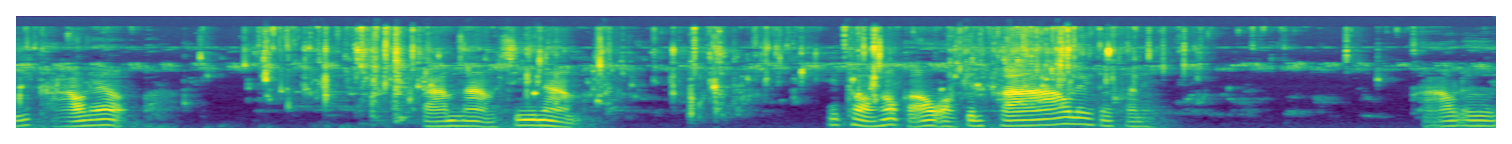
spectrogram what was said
สีขาวแล้วตามน้ำสีน้ำนี่ทองเขาก็เอาออกจนขาวเลยแต่ค่ะนี่ขาวเลย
